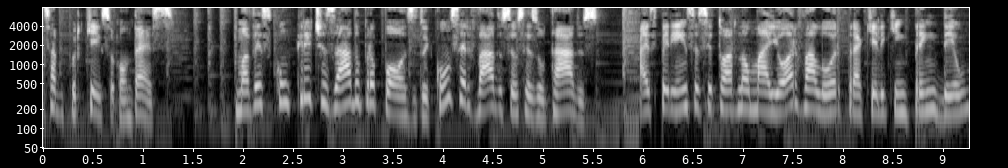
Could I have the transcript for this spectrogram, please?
Sabe por que isso acontece? Uma vez concretizado o propósito e conservado seus resultados, a experiência se torna o maior valor para aquele que empreendeu,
